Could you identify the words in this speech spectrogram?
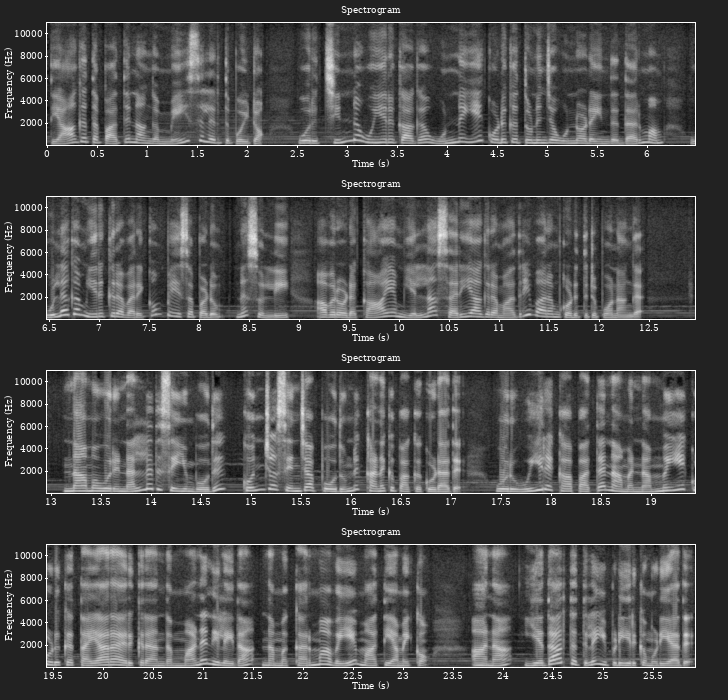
தியாகத்தை பார்த்து நாங்க மெய்சில் எடுத்து போயிட்டோம். ஒரு சின்ன உயிருக்காக உன்னையே கொடுக்க துணிஞ்ச உன்னோட இந்த தர்மம் உலகம் இருக்கிற வரைக்கும் பேசப்படும்னு சொல்லி அவரோட காயம் எல்லாம் சரியாகிற மாதிரி வரம் கொடுத்துட்டு போனாங்க. நாம ஒரு நல்லது செய்யும்போது கொஞ்சம் செஞ்சா போதும்னு கணக்கு பார்க்க கூடாது. ஒரு உயிரை காப்பாத்த நாம நம்மையே கொடுக்க தயாரா இருக்கிற அந்த மனநிலை தான் நம்ம கர்மாவையே மாத்தி அமைக்கும். ஆனா யதார்த்தத்துல இப்படி இருக்க முடியாது.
